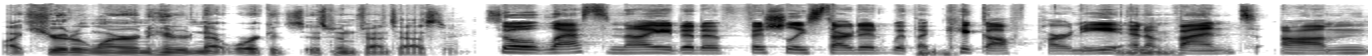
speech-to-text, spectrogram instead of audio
like here to learn, here to network. It's, it's been fantastic. So last night it officially started with a kickoff party, an event, um,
